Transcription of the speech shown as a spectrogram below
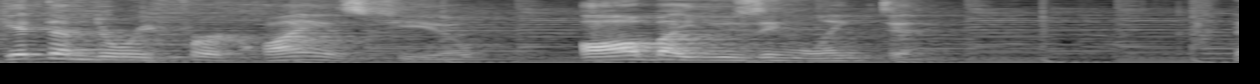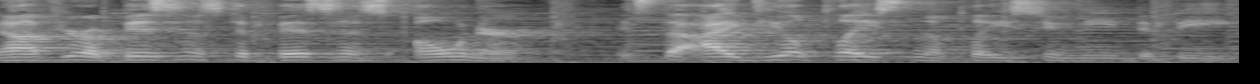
get them to refer clients to you, all by using LinkedIn. Now, if you're a business to business owner, it's the ideal place and the place you need to be.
